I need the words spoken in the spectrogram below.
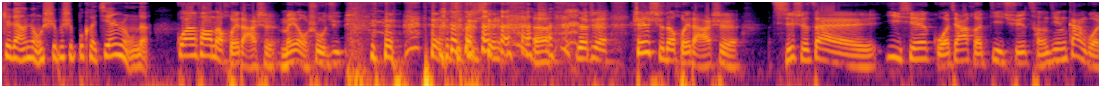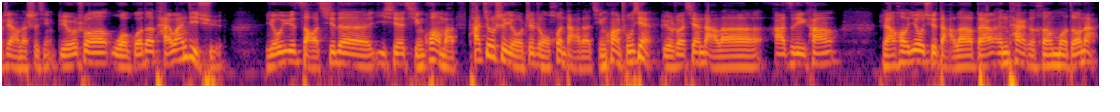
这两种是不是不可兼容的？官方的回答是没有数据，就是呃，就是真实的回答是，其实，在一些国家和地区曾经干过这样的事情，比如说我国的台湾地区，由于早期的一些情况吧，它就是有这种混打的情况出现，比如说先打了阿兹利康，然后又去打了 BioNTech 和莫德纳。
